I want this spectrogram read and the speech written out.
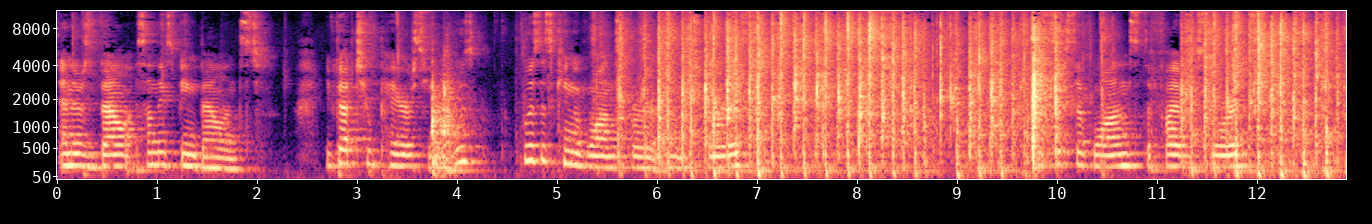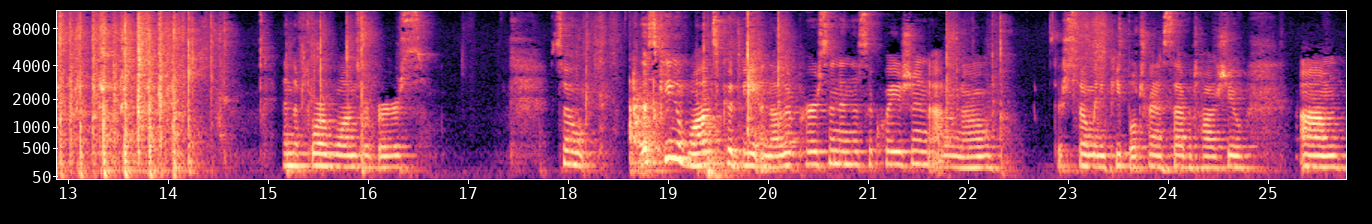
And there's balance, something's being balanced. You've got two pairs here. Who's who is this King of Wands for um, Taurus? The Six of Wands, the Five of Swords, and the Four of Wands reverse. So this King of Wands could be another person in this equation. I don't know. There's so many people trying to sabotage you. Um,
